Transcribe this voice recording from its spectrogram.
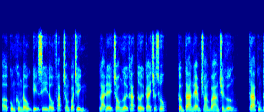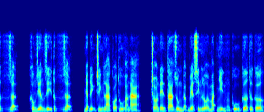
ở cùng không đầu kỵ sĩ đấu pháp trong quá trình, lại để cho người khác tới cái chớp xúc, cầm ta ném choáng váng chuyển hướng, ta cũng tức giận, không riêng gì tức giận, nhất định chính là có thủ hắn à cho nên ta dùng đặc biệt xin lỗi mắt nhìn củ cơ tư cơ,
